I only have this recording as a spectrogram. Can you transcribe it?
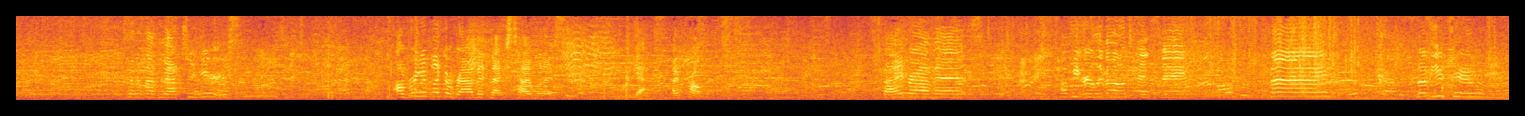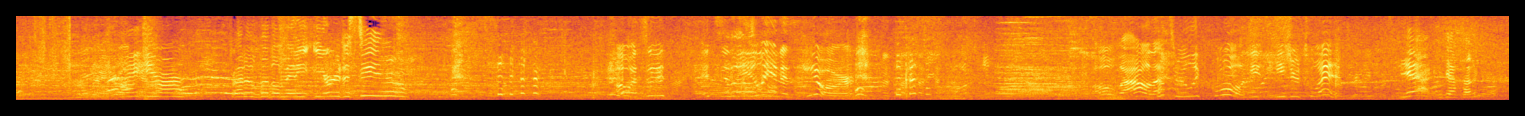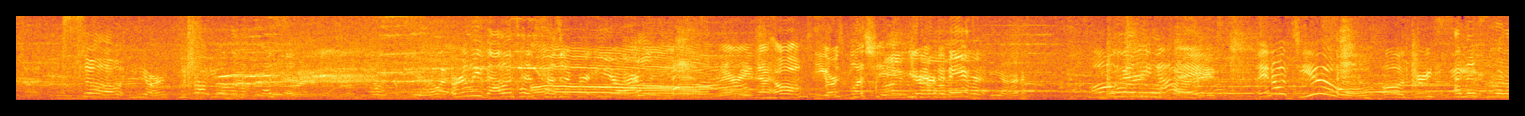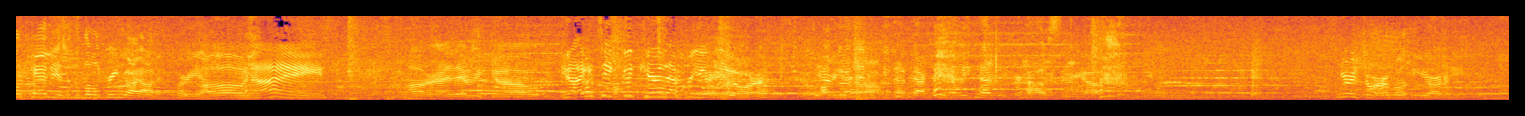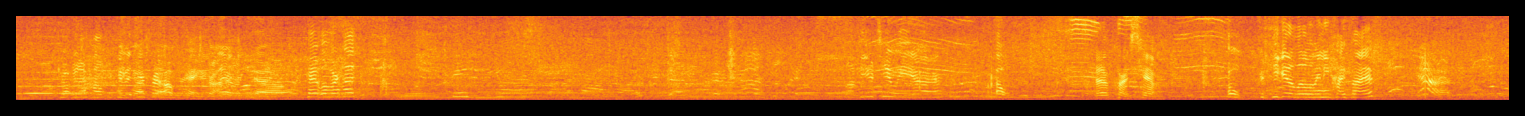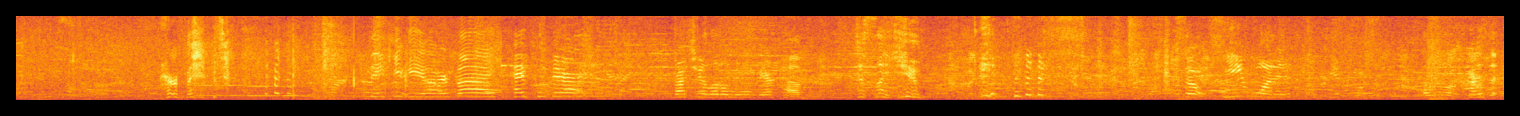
Kind of have matching ears. I'll bring him like a rabbit next time when I see him. Yes, I promise. Bye, Rabbit. Happy early Valentine's Day. Bye. Love you too. Hi, Eeyore. Got a little mini Eeyore to see you. oh, it's a, it's an alien as Eeyore. oh wow, that's really cool. He, he's your twin. Yeah, yeah. So, Eeyore, he brought you a little present. An early Valentine's oh, present for Eeyore. Oh, very nice. Oh, Eeyore's blushing. Your favorite Eeyore. Oh, very nice. I know it's you. Oh, it's very sweet. And there's some little candies with a little green guy on it for you. Oh, nice. All right, there we go. You know, I can take good care of that for you, Eeyore. There I'll go ahead and give that back to you, we can have it at your house. There you go. You're adorable, Eeyore. Do you want me to help you give it to your friend? Okay, there we go. Okay, one more hug. Thank you. Love you too, Eeyore. Oh, and of course him. Oh, could he get a little mini high five? Yeah. Perfect. Thank you, Eeyore. Bye. Hey, Pooh Bear. Brought you a little mini bear cub, just like you. so he wanted to give you a little present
